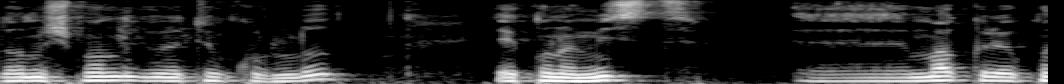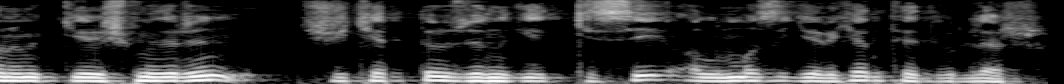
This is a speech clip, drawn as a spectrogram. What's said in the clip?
Danışmanlık Yönetim Kurulu ekonomist e, makroekonomik gelişmelerin şirketler üzerindeki etkisi alınması gereken tedbirler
